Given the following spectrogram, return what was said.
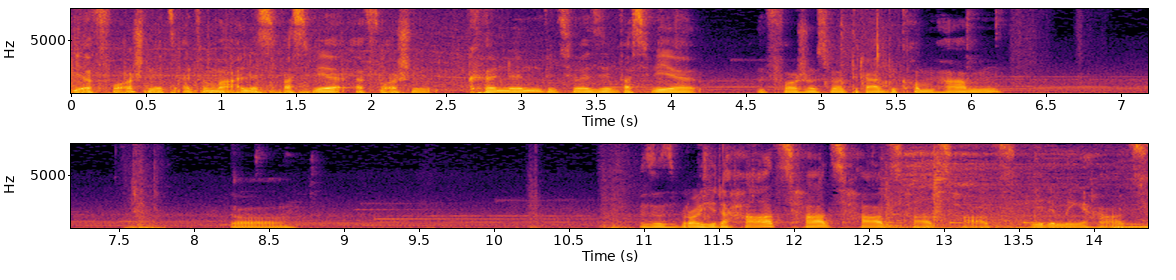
äh, wir erforschen jetzt einfach mal alles, was wir erforschen können, beziehungsweise was wir im Forschungsmaterial bekommen haben. So. Ansonsten brauche ich wieder Harz, Harz, Harz, Harz, Harz. Jede Menge Harz.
